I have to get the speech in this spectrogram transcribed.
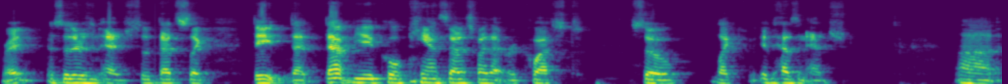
right? And so there's an edge. So that's like they that that vehicle can satisfy that request. So like it has an edge. Uh,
